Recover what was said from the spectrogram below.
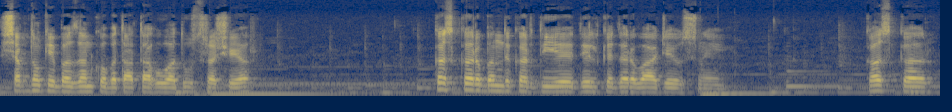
शब्दों के वज़न को बताता हुआ दूसरा शेर, कसकर बंद कर दिए दिल के दरवाजे उसने। कसकर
